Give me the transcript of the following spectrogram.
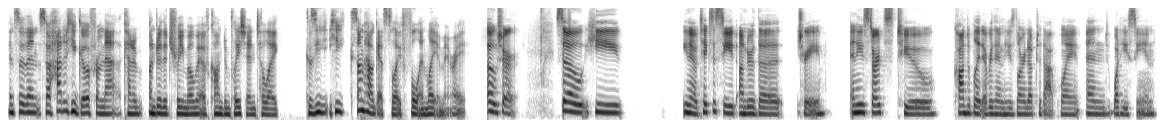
And so then, so how did he go from that kind of under the tree moment of contemplation to like, because he he somehow gets to like full enlightenment, right? Oh, sure. So he, you know, takes a seat under the tree and he starts to contemplate everything that he's learned up to that point and what he's seen.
